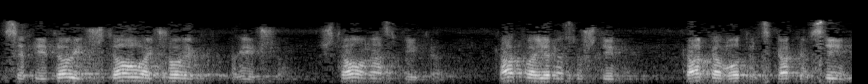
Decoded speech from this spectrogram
se pitali šta ovaj čovjek priča, šta on nas pita, kakva je jedna suština, kakav otac, kakav sin,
